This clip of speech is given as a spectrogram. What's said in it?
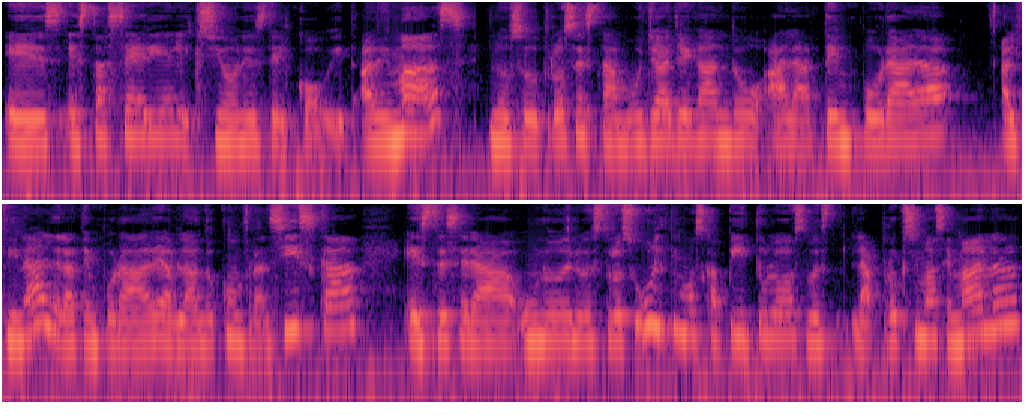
es esta serie de lecciones del COVID. Además, nosotros estamos ya llegando a la temporada al final de la temporada de Hablando con Francisca. Este será uno de nuestros últimos capítulos la próxima semana.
